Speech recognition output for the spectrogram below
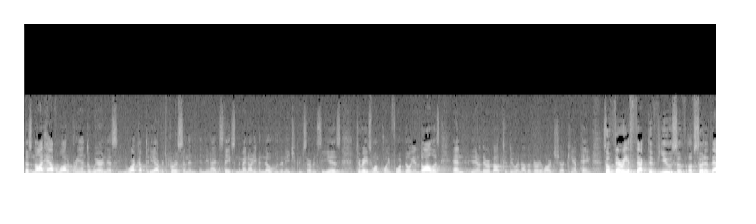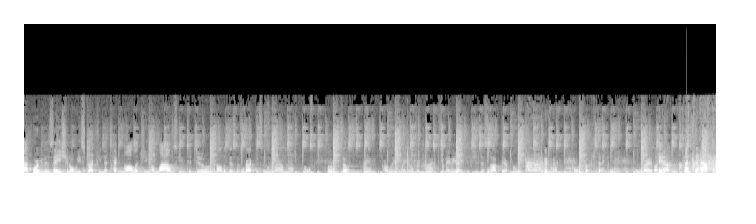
does not have a lot of brand awareness. You can walk up to the average person in, in the United States and they may not even know who the Nature Conservancy is to raise $1.4 billion, and you know, they're about to do another very large uh, campaign. So, very effective use of, of sort of that organizational restructuring that technology allows you to do and all the business practices around that. So, I am probably way over time, so maybe I should just stop there. okay. Sorry about hey. that. Tends to happen.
